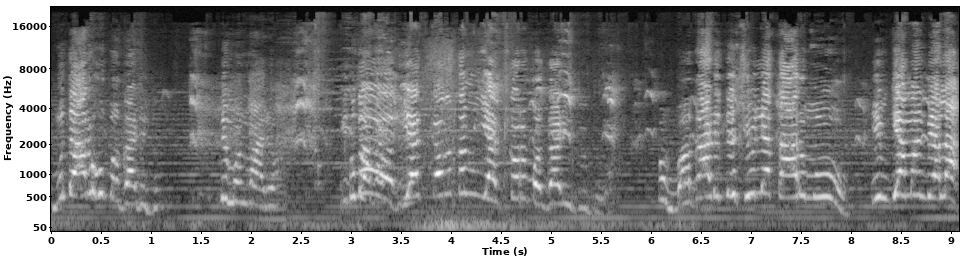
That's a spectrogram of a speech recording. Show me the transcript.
હું તારું હું બગાડી દઉં તે મને માર્યો. તો યાદ કરો તમે યાદ કરો બગાડી દઉં તું પણ બગાડી તે શું લે તારું હું? એમ કે મન પેલા.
